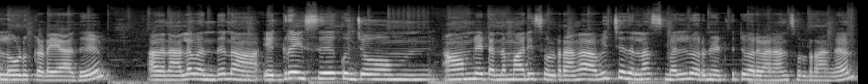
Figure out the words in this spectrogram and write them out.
அலோடு கிடையாது. அதனால் வந்து நான் எக் ரைஸு கொஞ்சம் ஆம்லெட் அந்த மாதிரி சொல்கிறாங்க அவிச்சதெல்லாம் ஸ்மெல் வரும்னு எடுத்துகிட்டு வர வேணாம்னு சொல்கிறாங்க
